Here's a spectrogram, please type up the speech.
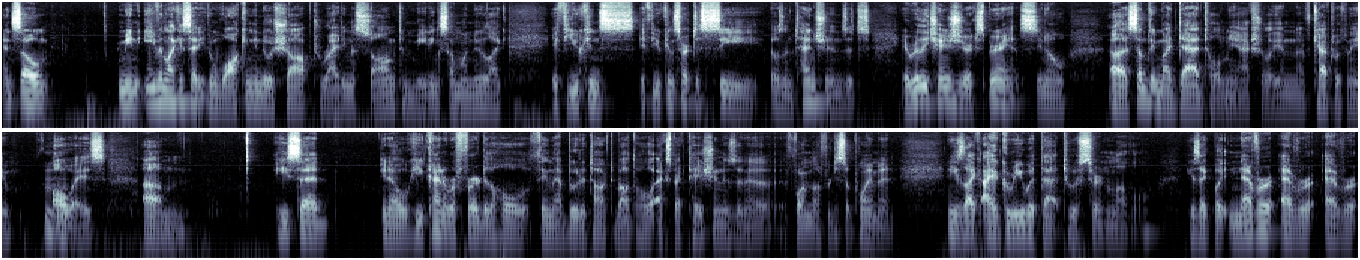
And so, I mean, even like I said, even walking into a shop to writing a song to meeting someone new, like if you can if you can start to see those intentions, it's it really changes your experience. You know, uh, something my dad told me actually, and I've kept with me always. Um, he said, you know, he kind of referred to the whole thing that Buddha talked about, the whole expectation is a formula for disappointment. And he's like, I agree with that to a certain level. He's like, but never, ever, ever,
